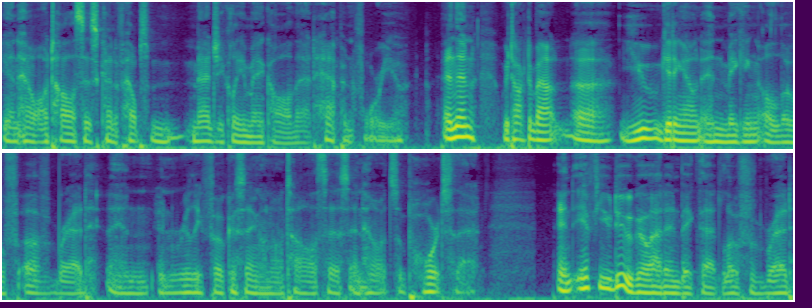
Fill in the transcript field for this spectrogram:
and how autolysis kind of helps magically make all that happen for you. And then we talked about uh, you getting out and making a loaf of bread and, and really focusing on autolysis and how it supports that. And if you do go out and bake that loaf of bread,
